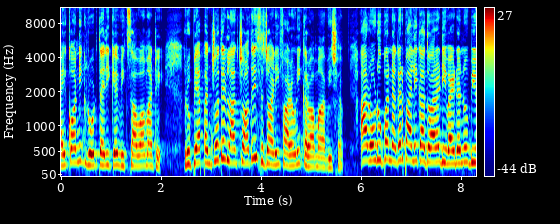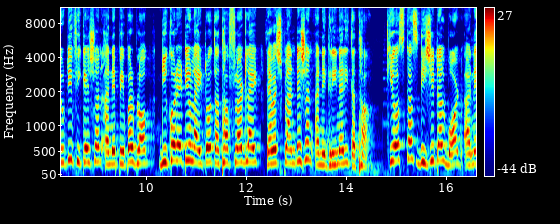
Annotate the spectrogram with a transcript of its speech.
આઇકોનિક રોડ તરીકે વિકસાવવા માટે રૂપિયા પંચોતેર લાખ ચોત્રીસ હજારની ફાળવણી કરવામાં આવી છે. આ રોડ ઉપર નગરપાલિકા દ્વારા ડિવાઈડરનું બ્યુટિફિકેશન અને પેપર બ્લોક, ડેકોરેટિવ લાઇટો તથા ફ્લડ લાઇટ તેમજ પ્લાન્ટેશન અને ગ્રીનરી તથા કિયોસ્કસ ડિજિટલ બોર્ડ અને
